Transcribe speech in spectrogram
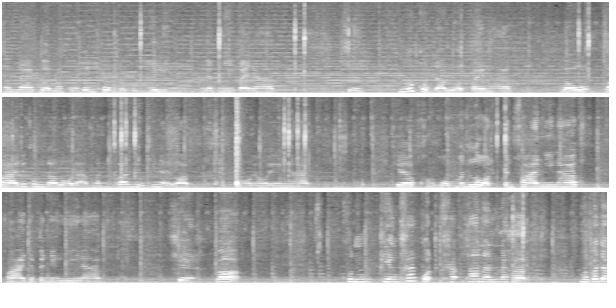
ขั้นแรกเปิดมา Google Chrome เดี๋ยวผมให้ลิงก์เว็บนี้ไปนะครับโอเคคุณก็กดดาวน์โหลดไปนะครับแล้วไฟล์ที่คุณดาวน์โหลดอะมันก็อยู่ที่ไหนก็โหลดเอาเองนะครับเคครับของผมมันโหลดเป็นไฟล์นี้นะครับ ไฟล์จะเป็นอย่างนี้นะครับ เค ก็คุณเพียงแค่กดเท่านั้นนะครับ มันก็จะ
